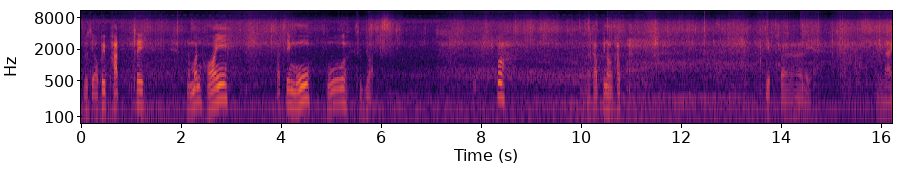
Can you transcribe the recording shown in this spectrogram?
หรือจะเอาไปผัดใส่น้ำมันหอยผัดใส่หมูโอ้สุดยอดโอ้นะครับพี่น้องครับ เก็บปลาเลยหลาย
